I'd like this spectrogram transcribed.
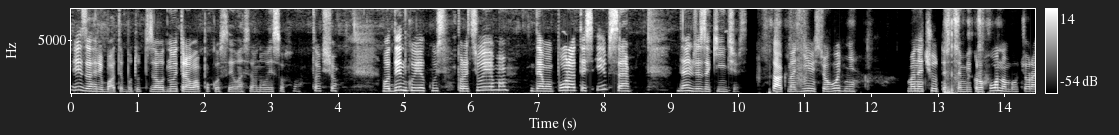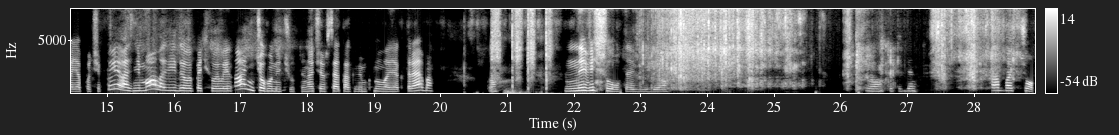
і загрібати, бо тут заодно й трава покосилася, воно висохло. Так що годинку якусь працюємо, йдемо поратись і все. День вже закінчився. Так, надіюсь, сьогодні мене чути з цим мікрофоном, бо вчора я почепила, знімала відео 5 хвилин, а нічого не чути. Наче все так вімкнула, як треба, то не війшло в те відео. Ну, тут один кабачок.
